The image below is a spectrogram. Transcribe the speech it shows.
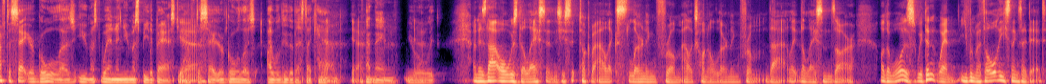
have to set your goal as you must win and you must be the best. You Yeah. have to set your goal as I will do the best I can. Yeah, yeah. And then you're always And is that always the lessons you talk about? Alex learning from Alex Honnold learning from that. Like the lessons are, oh, there was we didn't win even with all these things I did,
